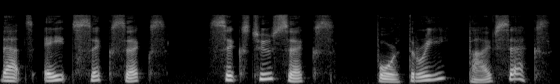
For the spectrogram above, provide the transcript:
That's 866 626 4356.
